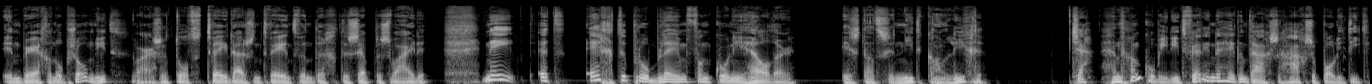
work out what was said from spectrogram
in Bergen op Zoom niet, waar ze tot 2022 de scepter zwaaide. Nee, het echte probleem van Connie Helder is dat ze niet kan liegen. Tja, en dan kom je niet ver in de hedendaagse Haagse politiek.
